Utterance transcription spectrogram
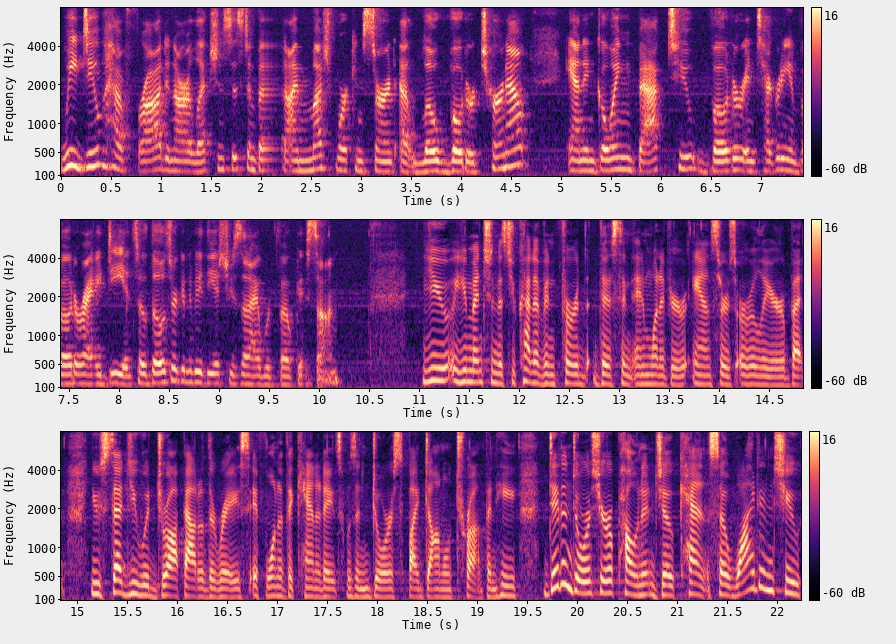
We do have fraud in our election system, but I'm much more concerned at low voter turnout and in going back to voter integrity and voter ID. And so those are going to be the issues that I would focus on. You, you mentioned this, you kind of inferred this in, in, one of your answers earlier, but you said you would drop out of the race if one of the candidates was endorsed by Donald Trump. And he did endorse your opponent, Joe Kent. So why didn't you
